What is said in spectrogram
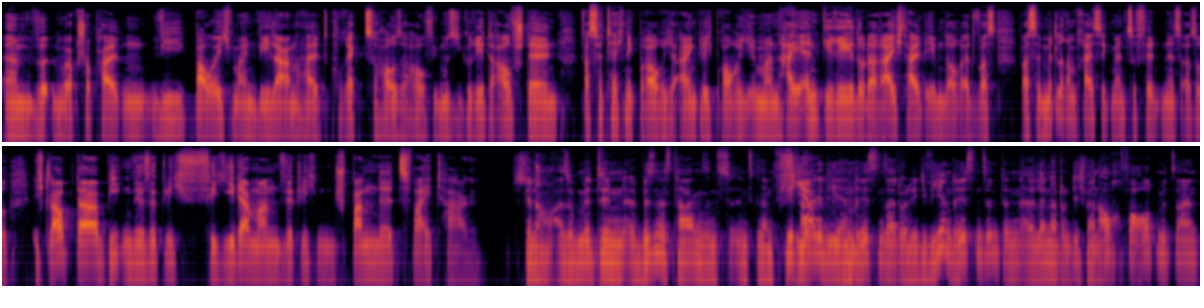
ähm, wird einen Workshop halten, wie baue ich mein WLAN halt korrekt zu Hause auf, wie muss ich die Geräte aufstellen, was für Technik brauche ich eigentlich, brauche ich immer ein High-End-Gerät oder reicht halt eben auch etwas, was im mittleren Preissegment zu finden ist. Also ich glaube, da bieten wir wirklich für jedermann wirklich spannende zwei Tage. Genau, also mit den äh, Business-Tagen sind es insgesamt vier, vier, Tage, die ihr in mhm. Dresden seid oder die wir in Dresden sind, denn äh, Lennart und ich werden auch vor Ort mit sein.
